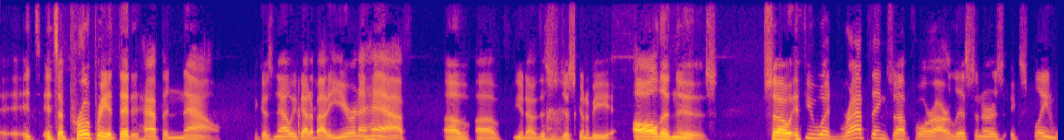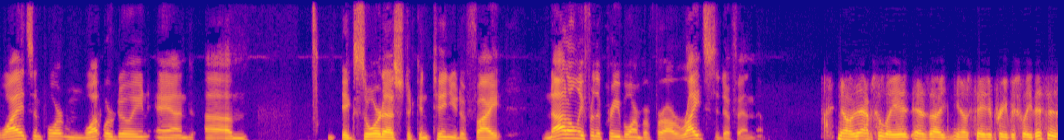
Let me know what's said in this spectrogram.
it's it's appropriate that it happen now because now we've got about a year and a half of of you know this is just going to be all the news. So if you would wrap things up for our listeners, explain why it's important, what we're doing, and um, exhort us to continue to fight not only for the preborn but for our rights to defend them. No, absolutely. As I you know stated previously, this is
